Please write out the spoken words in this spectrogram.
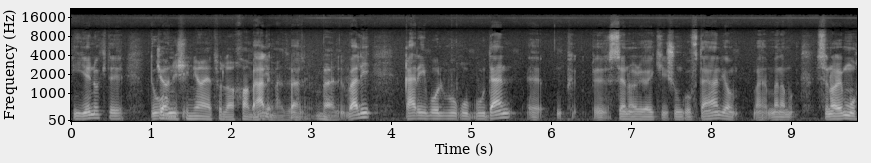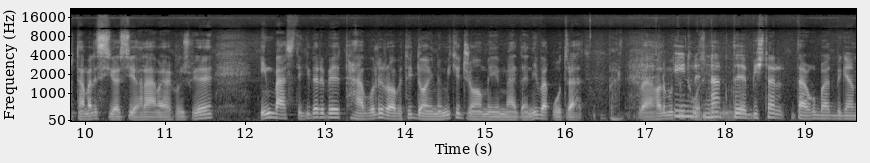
این یه نکته. دوم جانشینی آیت الله خامنه‌ای بله, بله, بله. ولی قریب الوقوع بودن سناریوهایی که ایشون گفتن یا منم سناریو محتمل سیاسی حالا عملیات کنش بیه این بستگی داره به تحول رابطه داینامیک جامعه مدنی و قدرت. بله. و حالا این نقد بیشتر در واقع باید بگم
